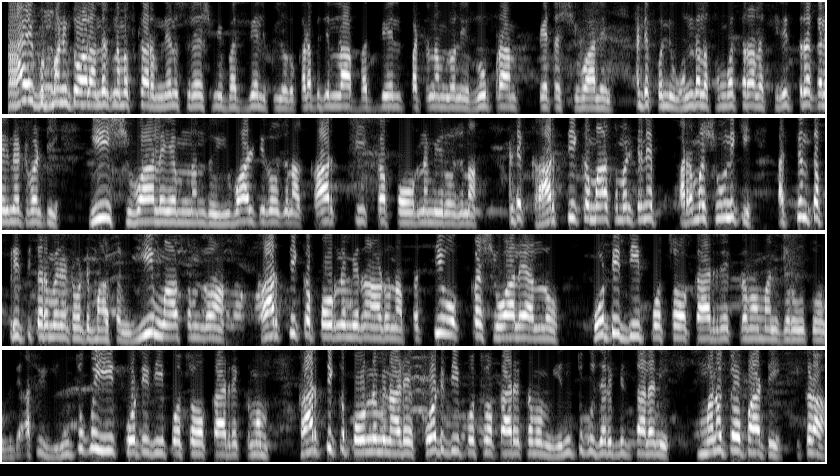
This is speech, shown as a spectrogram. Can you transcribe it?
హాయ్ గుడ్ మార్నింగ్ టు అందరికి నమస్కారం. నేను సురేష్ మీ బద్వేల్ పిల్లడు. కడప జిల్లా బద్వేల్ పట్టణంలోని రూప్రాంపేట శివాలయం. అంటే కొన్ని వందల సంవత్సరాల చరిత్ర కలిగినటువంటి ఈ శివాలయం నందు ఇవాల్టి రోజున కార్తీక పౌర్ణమి రోజున అంటే కార్తీక మాసం అంటేనే పరమశివునికి అత్యంత ప్రీతికరమైనటువంటి మాసం. ఈ మాసంలో కార్తీక పౌర్ణమి నాడున ప్రతి ఒక్క శివాలయాల్లో కోటి దీపోత్సవ కార్యక్రమం అని జరుగుతూ ఉంటుంది. అసలు ఎందుకు ఈ కోటి దీపోత్సవ కార్యక్రమం? కార్తీక పౌర్ణమి నాడే కోటి దీపోత్సవ కార్యక్రమం ఎందుకు జరిపించాలని మనతో పాటి ఇక్కడ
